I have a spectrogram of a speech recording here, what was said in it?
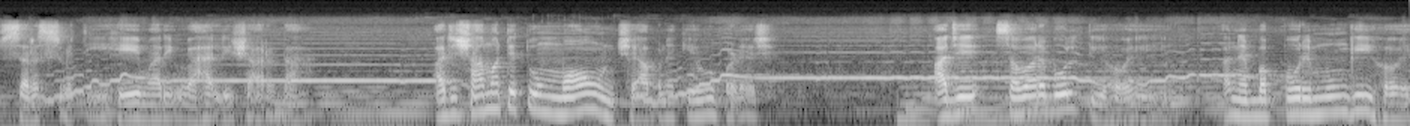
સરસ્વતી, હે મારી વહાલી શારદા, આજે શા માટે તું મૌન છે? આપણે કેવું પડે છે? આજે સવારે બોલતી હોય અને બપોરે મૂંગી હોય.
